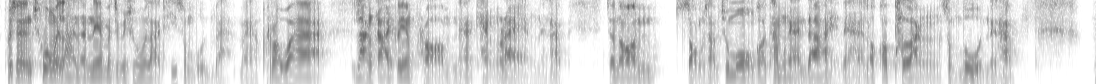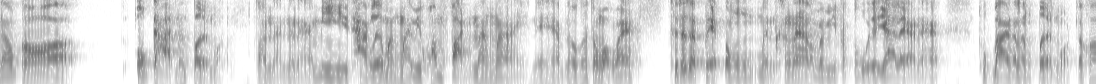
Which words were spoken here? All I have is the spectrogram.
เพราะฉะนั้นช่วงเวลานั้นเนี่ยมันจะเป็นช่วงเวลาที่สมบูรณ์แบบมาก เพราะว่าร่างกายก็ยังพร้อมนะฮะแข็งแรงนะครับ จะนอนสองสามชั่วโมงก็ทำงานได้นะฮะแล้วก็พลังสมบูรณ์นะครับ แล้วก็ โอกาสมันเปิดหมดตอนนั้นนะฮะมีทางเลือกมากมายมีความฝันมากมายนะครับเราก็ต้องบอกว่าคือถ้าเกิดเปรียบตรงเหมือนข้างหน้าเรามันมีประตูเยอะแยะเลยนะฮะทุกบานกำลังเปิดหมด แล้วก็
